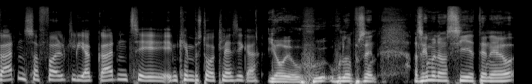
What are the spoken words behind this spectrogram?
gør den så folkelig og gør den til en kæmpe stor klassiker? Jo, jo, 100 procent. Og så kan man også sige, at den er, jo,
